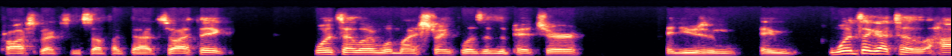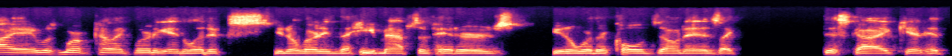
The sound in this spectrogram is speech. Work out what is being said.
prospects and stuff like that. So I think once I learned what my strength was as a pitcher, and using and once I got to high, it was more of kind of like learning analytics, you know, learning the heat maps of hitters, you know, where their cold zone is. Like this guy can't hit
